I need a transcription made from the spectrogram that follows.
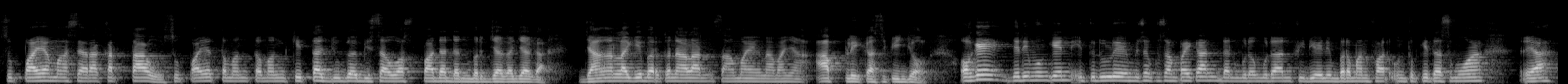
supaya masyarakat tahu, supaya teman-teman kita juga bisa waspada dan berjaga-jaga. Jangan lagi berkenalan sama yang namanya aplikasi pinjol. Oke, jadi mungkin itu dulu yang bisa aku sampaikan dan mudah-mudahan video ini bermanfaat untuk kita semua ya.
